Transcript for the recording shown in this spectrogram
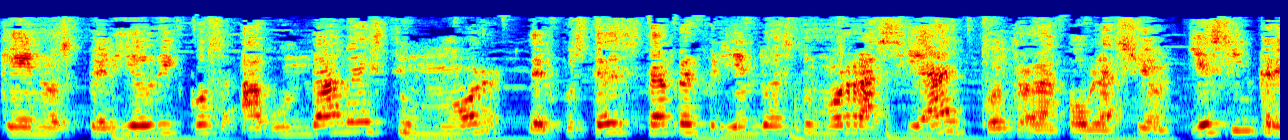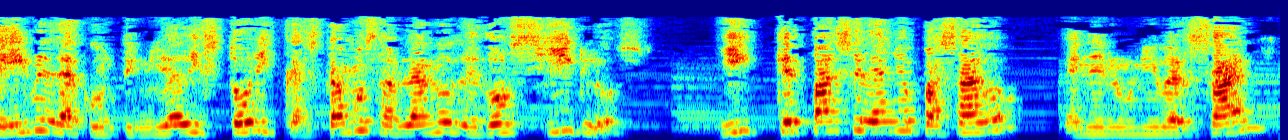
que en los periódicos abundaba este humor del que ustedes están refiriendo, este humor racial contra la población. Y es increíble la continuidad histórica, estamos hablando de dos siglos. ¿Y qué pasa el año pasado? En el Universal,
